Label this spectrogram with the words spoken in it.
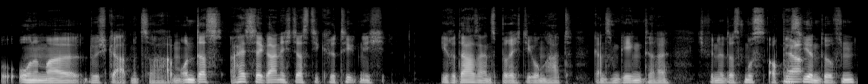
ohne mal durchgeatmet zu haben. Und das heißt ja gar nicht, dass die Kritik nicht ihre Daseinsberechtigung hat. Ganz im Gegenteil. Ich finde, das muss auch Ja. passieren dürfen.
